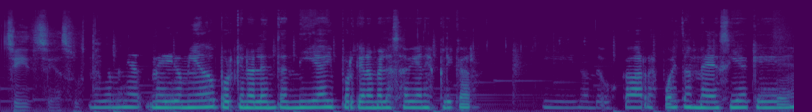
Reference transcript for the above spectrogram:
Sí, sí, asusta. Me dio, miedo, me dio miedo porque no la entendía y porque no me la sabían explicar. Y donde buscaba respuestas me decía que,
